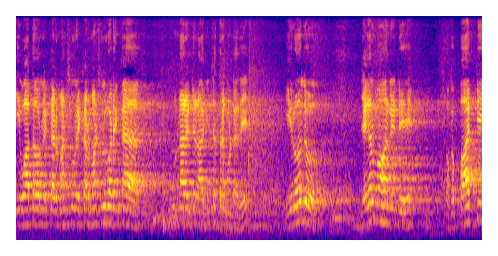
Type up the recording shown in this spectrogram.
ఈ వాతావరణం ఇట్లాంటి మనుషులు ఇట్లాంటి మనుషులు కూడా ఇంకా ఉన్నారంటే నాకు విచిత్రంగా ఉంటుంది. ఈరోజు జగన్మోహన్ రెడ్డి ఒక పార్టీ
